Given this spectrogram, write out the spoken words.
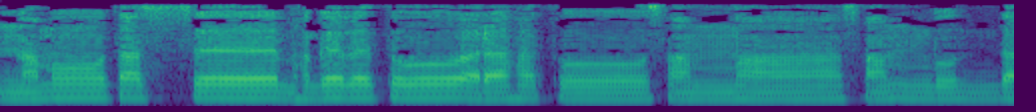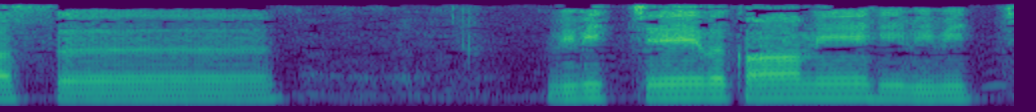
නමෝ තස්ස භගවතෝ අරහතෝ සම්මා සම්බුද්දස්ස. විවිච්ඡේව කාමේහි විවිච්ඡ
